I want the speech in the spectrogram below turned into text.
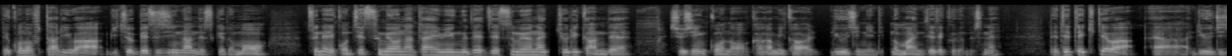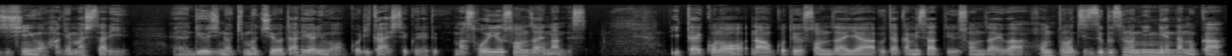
でこの2人は一応別人なんですけども常にこの絶妙なタイミングで絶妙な距離感で主人公の鏡川隆二の前に出てくるんですね。で出てきては隆二自身を励ましたり隆二の気持ちを誰よりもこう理解してくれる、まあ、そういう存在なんです。一体この直子という存在や宇高美沙という存在は本当の実物の人間なのか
